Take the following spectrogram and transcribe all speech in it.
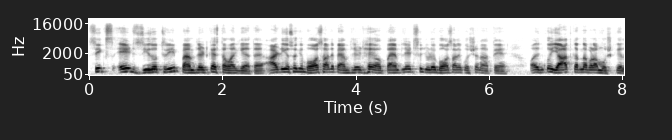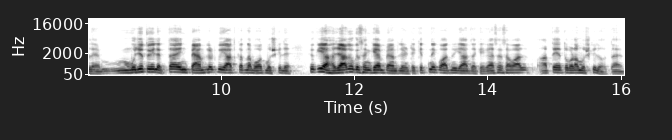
six eight zero three pamphlet का इस्तेमाल किया जाता है। आर डी के बहुत सारे पैम्पलेट है और पैम्पलेट से जुड़े बहुत सारे क्वेश्चन आते हैं और इनको याद करना बड़ा मुश्किल है। मुझे तो ये लगता है इन पैम्पलेट को याद करना बहुत मुश्किल है, क्योंकि हज़ारों की संख्या में पैम्पलेट है, कितने को आदमी याद रखेगा? ऐसे सवाल आते हैं तो बड़ा मुश्किल होता है।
